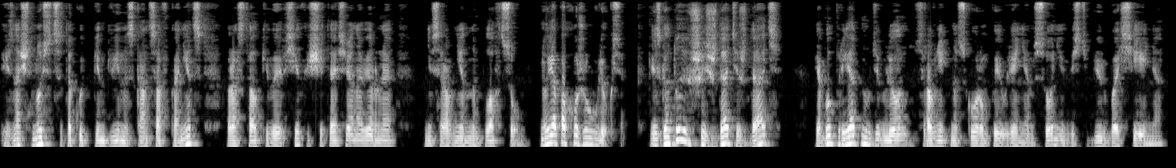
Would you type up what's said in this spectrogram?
И значит, носится такой пингвин из конца в конец, расталкивая всех и считая себя, наверное, несравненным пловцом. Но я, похоже, увлекся. Изготовившись ждать и ждать, я был приятно удивлен сравнительно скорым появлением Сони в вестибюль бассейна.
